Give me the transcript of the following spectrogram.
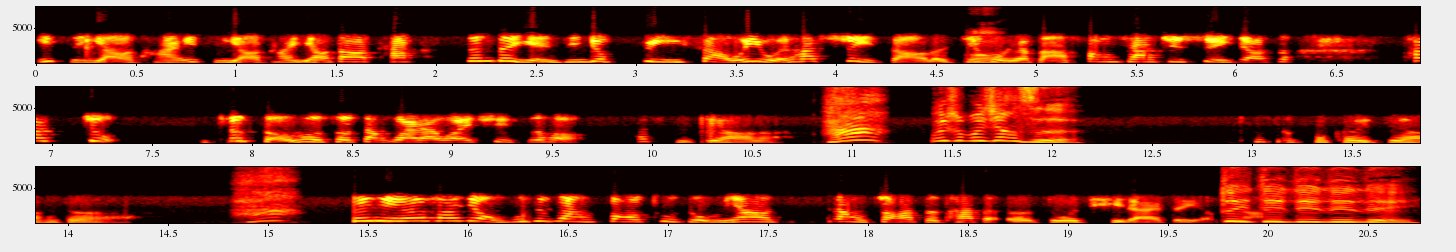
一直摇它，一直摇它，摇到它睁着眼睛就闭上，我以为它睡着了，结果要把它放下去睡觉，说它就。就走路的时候，这样歪来歪去之后，它死掉了啊？为什么这样子？兔子不可以这样的啊！所以你会发现，我们不是这样抱兔子，我们要这样抓着它的耳朵起来的，呀对对对对对。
